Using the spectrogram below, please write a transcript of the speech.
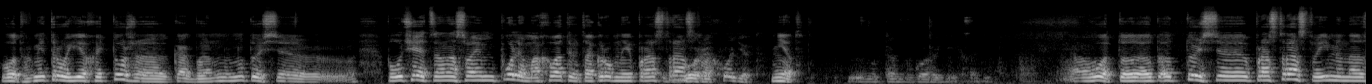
Вот, в метро ехать тоже, как бы, ну, ну то есть, э, получается, она своим полем охватывает огромные пространства. В горы ходит? Нет. Ну, так в горы и ходить. Вот, то, то, то есть э, пространство именно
